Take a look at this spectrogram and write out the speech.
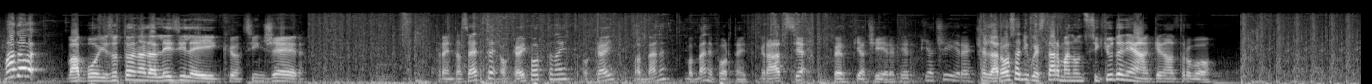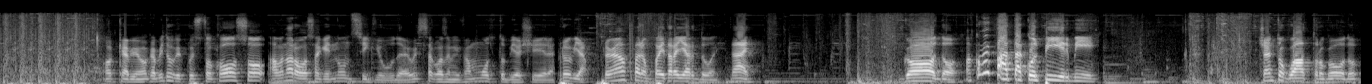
Ma dove? Vabbè, io sono tornato a Lazy Lake. Sincero. 37, ok Fortnite, ok, va bene, va bene Fortnite, grazie, per piacere, per piacere Cioè la rosa di quest'arma non si chiude neanche un altro po' Ok, abbiamo capito che questo coso ha una rosa che non si chiude. Questa cosa mi fa molto piacere. Proviamo. Proviamo a fare un po' i traiardoni. Dai. Godo. Ma come fatta a colpirmi? 104, godo.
